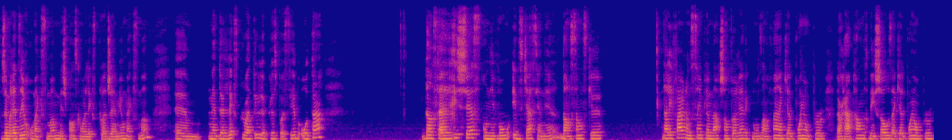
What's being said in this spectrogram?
j'aimerais dire au maximum, mais je pense qu'on ne l'exploite jamais au maximum. Euh, mais de l'exploiter le plus possible, autant dans sa richesse au niveau éducationnel, dans le sens que d'aller faire une simple marche en forêt avec nos enfants, à quel point on peut leur apprendre des choses, à quel point on peut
